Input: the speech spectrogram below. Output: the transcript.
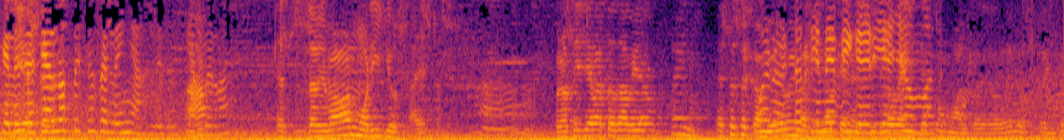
Que les decían los techos de leña, les decían, Ajá. ¿verdad? que se llamaban morillos a estos. Ah. Pero sí lleva todavía, bueno, este se cambió, Bueno, ahorita tiene viguería ya más. Como alrededor de los 30,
